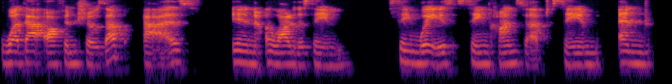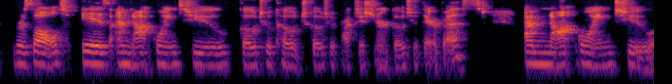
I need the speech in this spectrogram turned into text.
what that often shows up as in a lot of the same same ways same concept same end result is i'm not going to go to a coach go to a practitioner go to a therapist. I'm not going to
